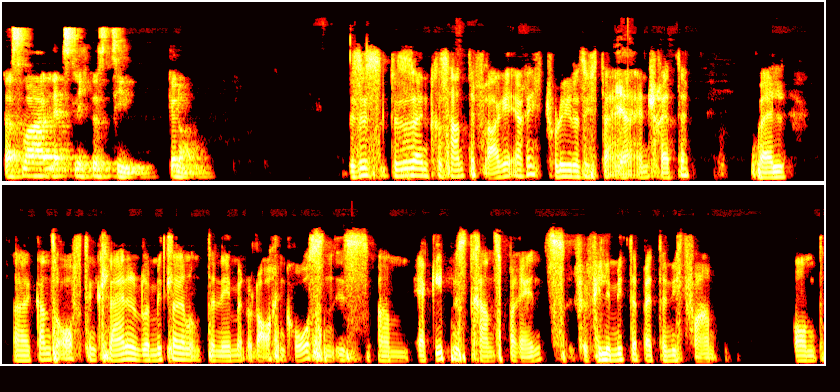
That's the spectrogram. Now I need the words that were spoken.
Das war letztlich das Ziel, genau. Das ist, das ist eine interessante Frage, Erich. Entschuldige, dass ich da ja. einschreite, weil äh, ganz oft in kleinen oder mittleren Unternehmen oder auch in großen ist ähm, Ergebnistransparenz für viele Mitarbeiter nicht vorhanden. Und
